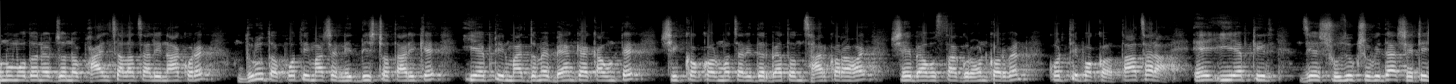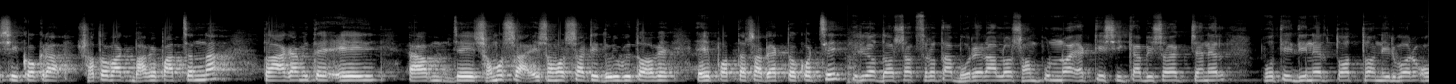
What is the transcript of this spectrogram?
অনুমোদনের জন্য ফাইল চালাচালি না করে দ্রুত প্রতি মাসে নির্দিষ্ট তারিখে ইএফটির মাধ্যমে ব্যাংক অ্যাকাউন্টে শিক্ষক কর্মচারীদের বেতন ছাড় করা হয়, সেই ব্যবস্থা গ্রহণ করবেন কর্তৃপক্ষ। তাছাড়া এই ইএফটির যে সুযোগ সুবিধা, সেটি শিক্ষকরা শতভাগভাবে পাচ্ছেন না। তো আগামীতে এই যে সমস্যা, এই সমস্যাটি দূরীভূত হবে, এই প্রত্যাশা ব্যক্ত করছি। প্রিয় দর্শক, শ্রোতা, ভোরের আলো সম্পূর্ণ একটি শিক্ষা বিষয়ক চ্যানেল। প্রতিদিনের তথ্য নির্ভর ও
